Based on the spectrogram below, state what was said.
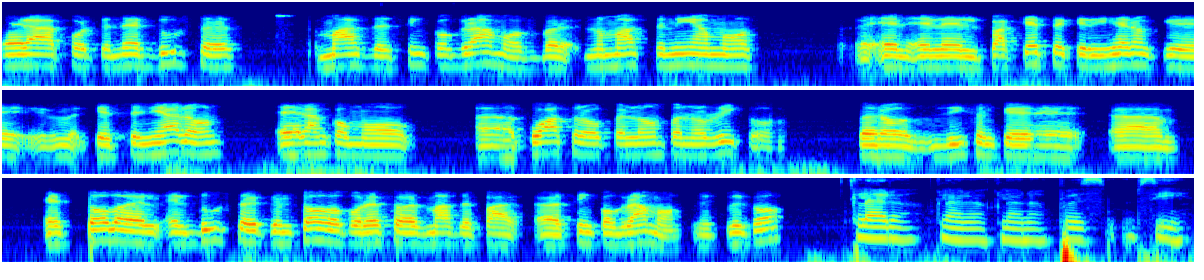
era por tener dulces más de 5 gramos, pero nomás teníamos el, el, el paquete que dijeron que, que enseñaron eran como ah, cuatro pelón pano rico, pero dicen que ah, es todo el, dulce en todo, por eso es más de 5 gramos, ¿me explico? Claro, claro, claro. Pues sí.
